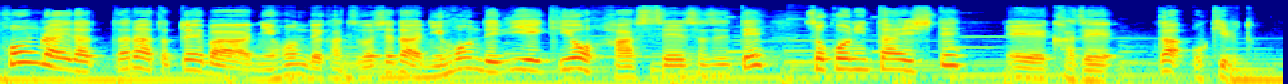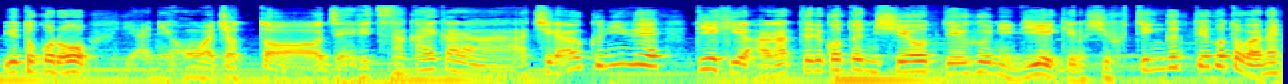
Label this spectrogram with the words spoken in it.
本来だったら、例えば日本で活動してたら日本で利益を発生させて、そこに対して、えー、課税が起きるというところを、いや、日本はちょっと税率高いから、違う国で利益が上がってることにしようっていうふうに利益のシフティングっていうことがね、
